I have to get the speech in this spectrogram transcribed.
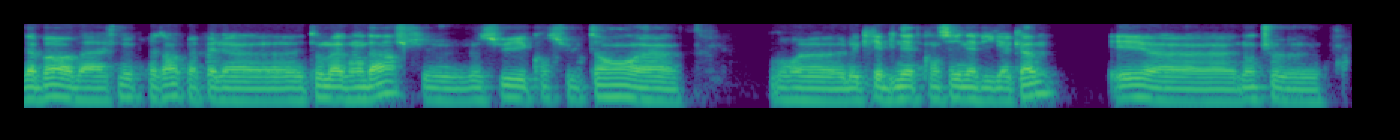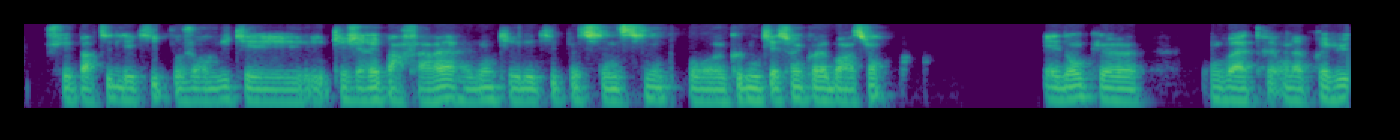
d'abord, bah, je me présente, je m'appelle Thomas Gondard, je, suis consultant pour le cabinet de conseil Navigacom. Et donc, je, fais partie de l'équipe aujourd'hui qui est, qui est, gérée par Farer, et donc qui est l'équipe CNC pour communication et collaboration. Et donc, on, va on a prévu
